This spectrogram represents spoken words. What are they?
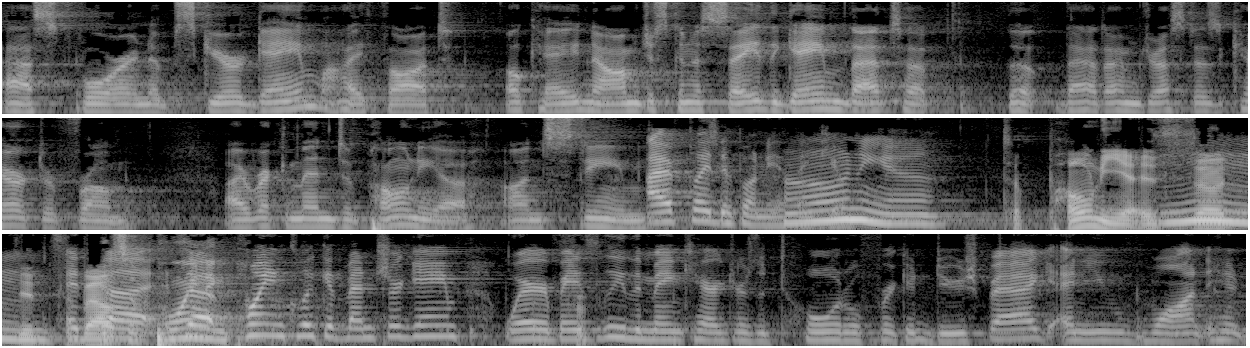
asked for an obscure game, I thought, okay, now I'm just going to say the game that, uh, the, that I'm dressed as a character from. I recommend Deponia on Steam. I've played Deponia, thank you. Deponia. Deponia is so Mm. it's, It's about a, it's a point and click adventure game where basically the main character is a total freaking douchebag and you want him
